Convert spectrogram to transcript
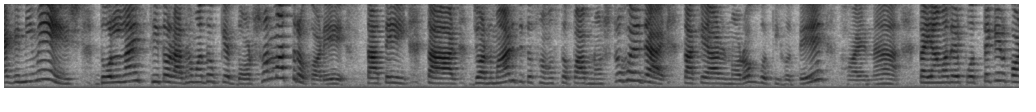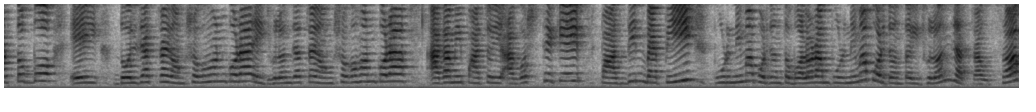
এক নিমেষ দোলনায় স্থিত রাধা মাধবকে দর্শন মাত্র করে, তাতেই তার জন্মার্জিত সমস্ত পাপ নষ্ট হয়ে যায়, তাকে আর নরক গতি হতে হয় না। তাই আমাদের প্রত্যেকের কর্তব্য এই দোলযাত্রায় অংশগ্রহণ করা, এই ঝুলন যাত্রায় অংশগ্রহণ করা। আগামী পাঁচই আগস্ট থেকে পাঁচ দিন ব্যাপী পূর্ণিমা পর্যন্ত, বলরাম পূর্ণিমা পর্যন্ত এই ঝুলন যাত্রা উৎসব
